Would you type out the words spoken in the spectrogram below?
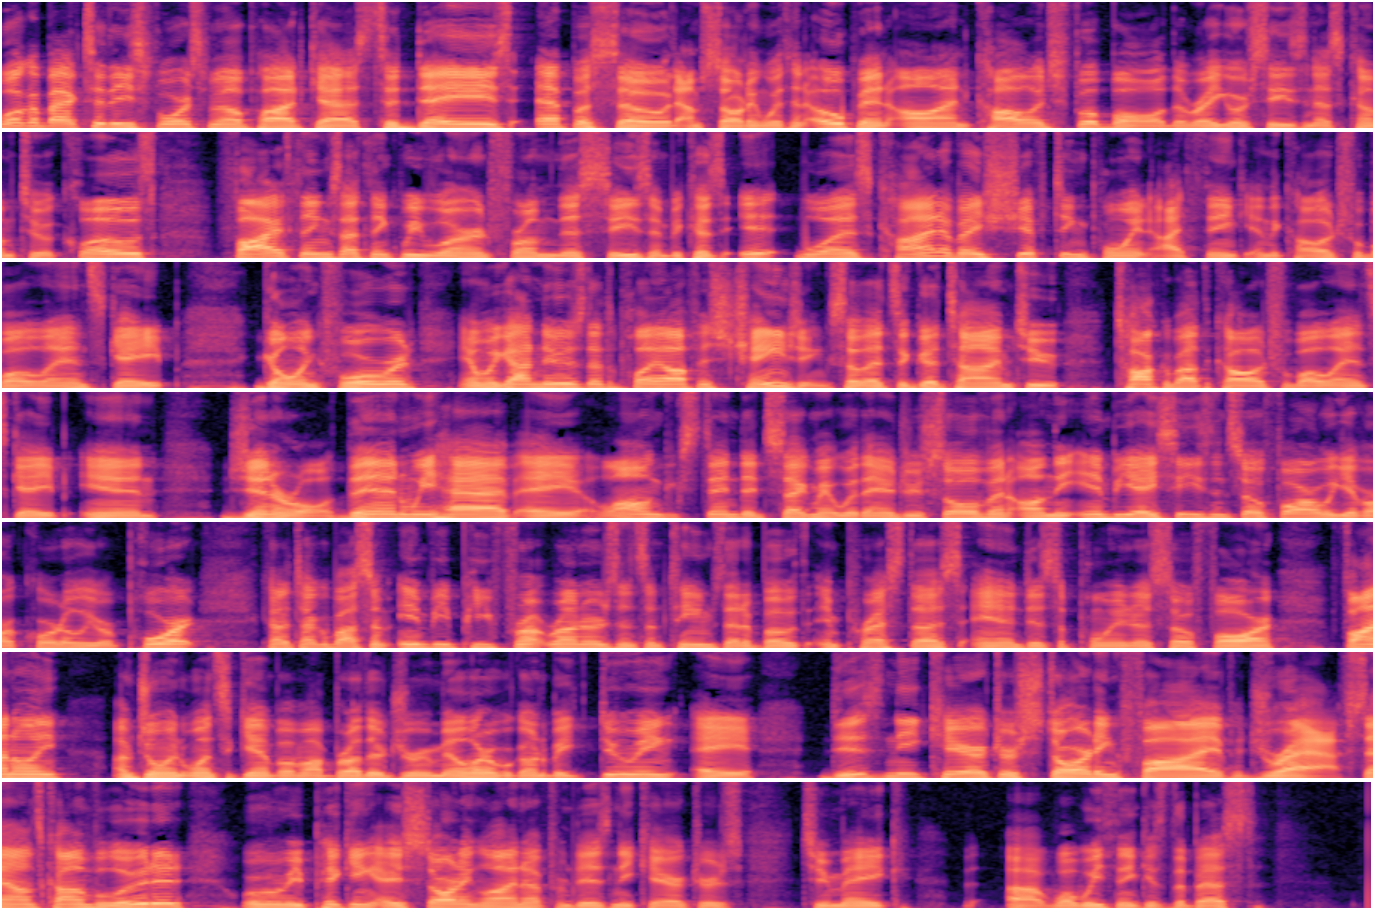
Welcome back to the Sports Mail Podcast. Today's episode, I'm starting with an open on college football. The regular season has come to a close. Five things I think we learned from this season because it was kind of a shifting point, I think, in the college football landscape going forward. And we got news that the playoff is changing. So that's a good time to talk about the college football landscape in general. Then we have a long extended segment with Andrew Sullivan on the NBA season so far. We give our quarterly report, kind of talk about some MVP frontrunners and some teams that have both impressed us and disappointed us so far. Finally, I'm joined once again by my brother Drew Miller. We're going to be doing a Disney character starting five draft. Sounds convoluted. We're going to be picking a starting lineup from Disney characters to make uh, what we think is the best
